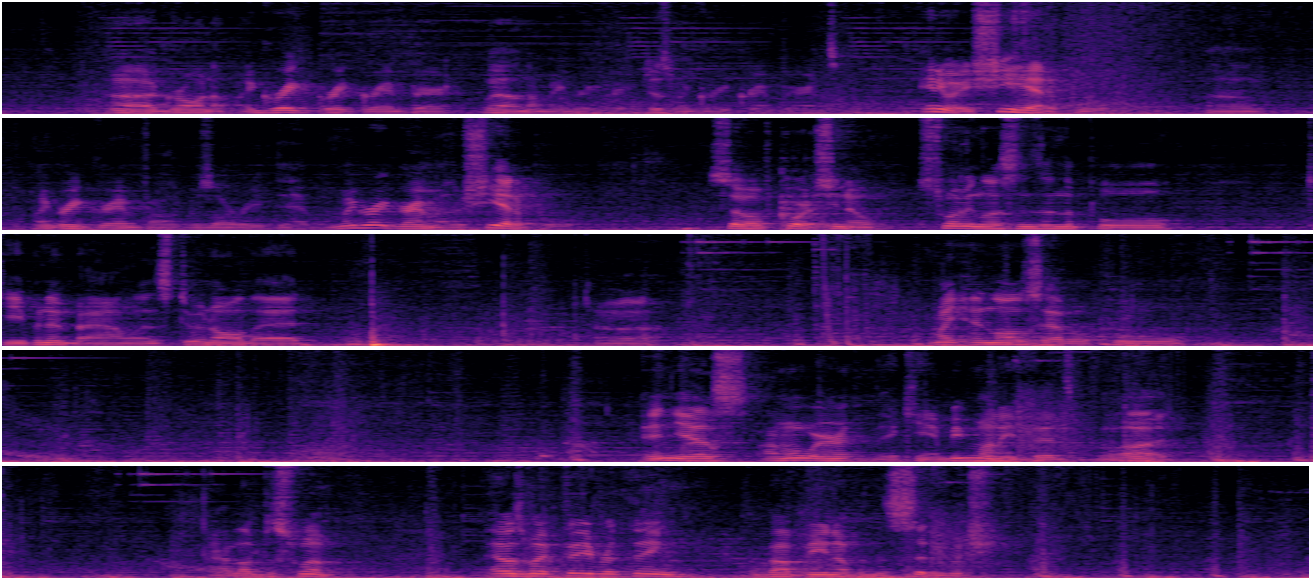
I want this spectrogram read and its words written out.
uh, growing up. My great great grandparent. Well, not my great great, just my great grandparents. Anyway, she had a pool. Um, my great grandfather was already dead, but my great grandmother, she had a pool. So of course, you know, swimming lessons in the pool, keeping it balanced, doing all that. Uh, my in-laws have a pool. And yes, I'm aware they can't be money pits, but I love to swim. That was my favorite thing about being up in the city, which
